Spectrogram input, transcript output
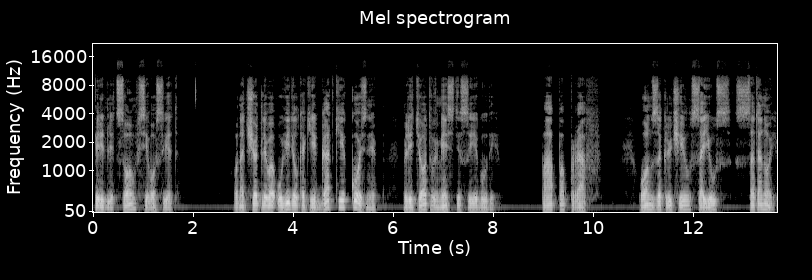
перед лицом всего света. Он отчетливо увидел, какие гадкие козни плетет вместе с Иегудой. Папа прав. Он заключил союз с сатаной,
